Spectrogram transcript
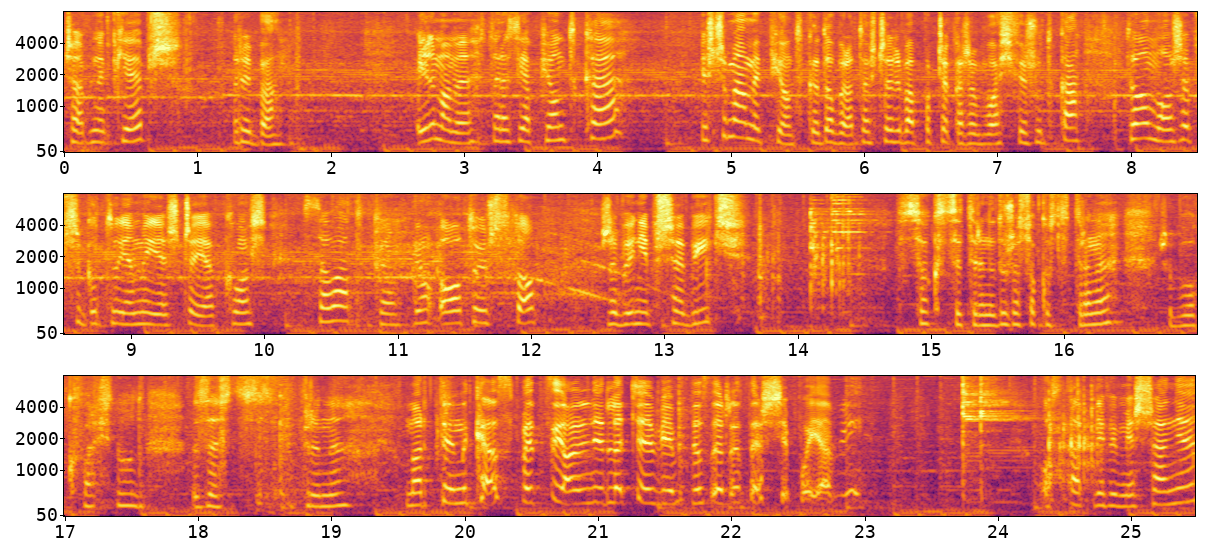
czarny pieprz, ryba. Ile mamy? Teraz ja piątkę. Jeszcze mamy piątkę, dobra, to jeszcze ryba poczeka, żeby była świeżutka. To może przygotujemy jeszcze jakąś sałatkę. O, tu już stop, żeby nie przebić. Sok z cytryny, dużo soku z cytryny, żeby było kwaśno. Zest z cytryny. Martynka specjalnie dla ciebie w deserze też się pojawi. Ostatnie wymieszanie.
